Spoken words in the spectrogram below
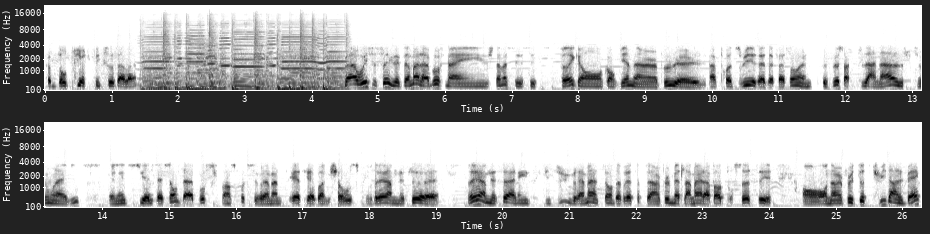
Comme d'autres priorités que ça, ça a l'air. Ben oui, c'est ça, exactement, la bouffe. Mais justement, c'est... il faudrait qu'on revienne à un peu euh, à produire de façon un peu plus artisanale, si tu veux mon avis. L'industrialisation de la bouffe, je pense pas que c'est vraiment une très, très bonne chose. Il faudrait amener ça... euh, faudrait amener ça à l'individu, vraiment. On devrait tout un peu mettre la main à la pâte pour ça. On, on a un peu tout cuit dans le bec.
